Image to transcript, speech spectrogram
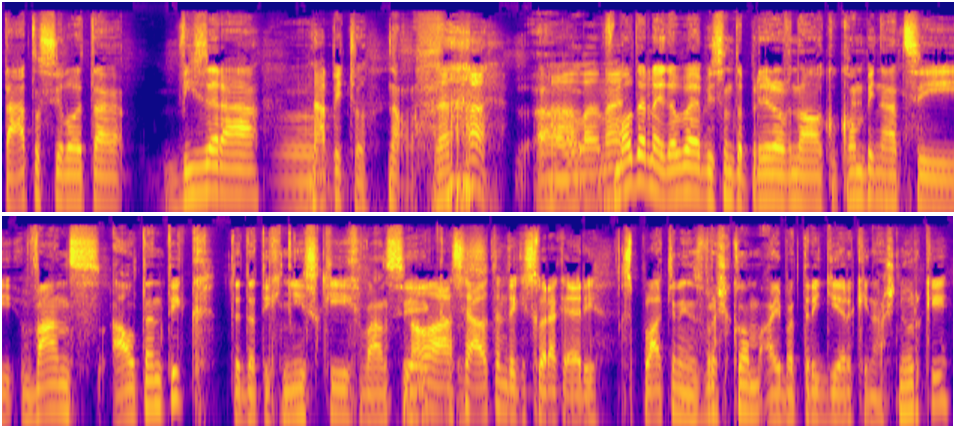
táto silueta vyzerá... Na piču. No, Ale v ne. modernej dobe by som to prirovnal ku kombinácii Vans Authentic, teda tých nízkych Vansiek No asi autentiky skôr ako Eri. s plateným zvrškom a iba tri dierky na šnúrky.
